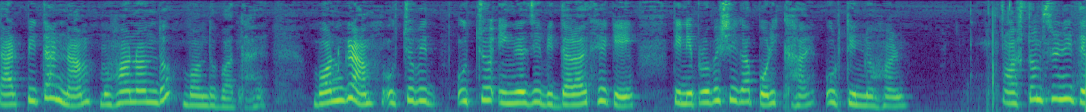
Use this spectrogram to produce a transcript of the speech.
তার পিতার নাম মহানন্দ বন্দ্যোপাধ্যায়। বনগ্রাম উচ্চ উচ্চ ইংরেজি বিদ্যালয় থেকে তিনি প্রবেশিকা পরীক্ষায় উত্তীর্ণ হন। অষ্টম শ্রেণীতে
